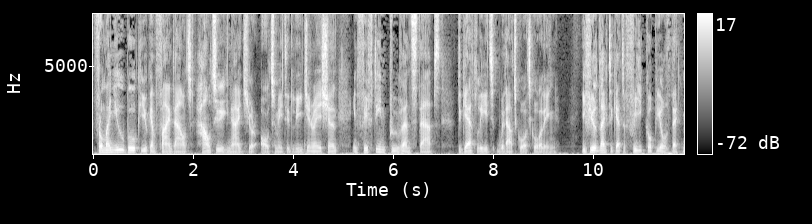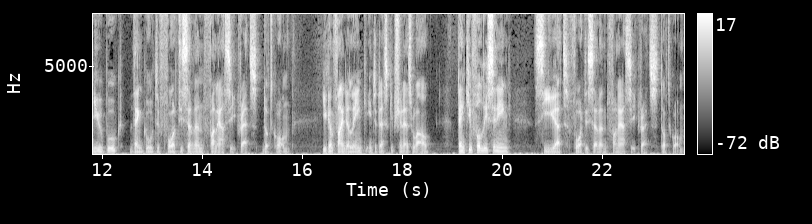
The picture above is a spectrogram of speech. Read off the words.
From my new book, you can find out how to ignite your automated lead generation in 15 proven steps to get leads without cold calling. If you'd like to get a free copy of that new book, then go to 47funnelsecrets.com. You can find a link in the description as well. Thank you for listening. See you at 47funnelsecrets.com.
